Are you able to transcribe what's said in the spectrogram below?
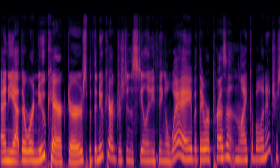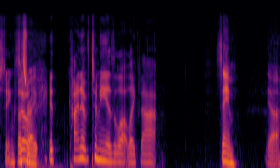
and yet there were new characters. But the new characters didn't steal anything away. But they were present and likable and interesting. That's so right. It kind of to me is a lot like that. Same. Yeah.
